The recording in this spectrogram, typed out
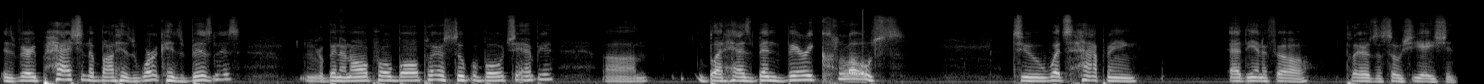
is very passionate about his work, his business. Mm, been an All-Pro ball player, Super Bowl champion, um, but has been very close to what's happening at the NFL Players Association,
